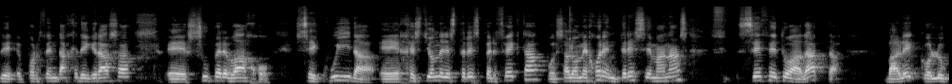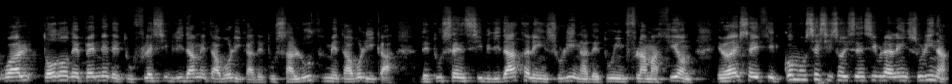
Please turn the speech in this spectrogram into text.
de, porcentaje de grasa eh, súper bajo, se cuida, gestión del estrés perfecta, pues a lo mejor en tres semanas se cetoadapta. ¿Vale? Con lo cual, todo depende de tu flexibilidad metabólica, de tu salud metabólica, de tu sensibilidad a la insulina, de tu inflamación. Y me vais a decir, ¿cómo sé si soy sensible a la insulina?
